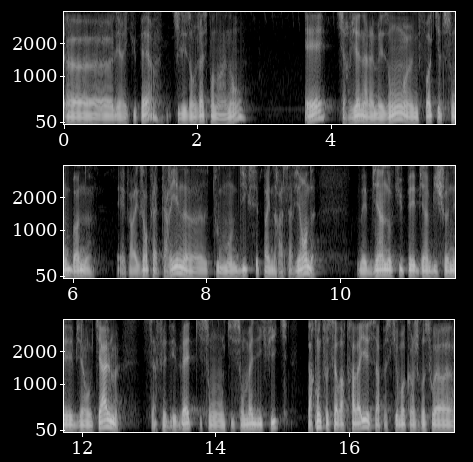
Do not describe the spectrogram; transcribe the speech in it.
les récupère, qui les engraisse pendant un an et qui reviennent à la maison une fois qu'elles sont bonnes. Et par exemple, la tarine, tout le monde dit que c'est pas une race à viande, mais bien occupée, bien bichonnée, bien au calme, ça fait des bêtes qui sont, qui sont magnifiques par contre, il faut savoir travailler ça, parce que moi, quand je reçois euh,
